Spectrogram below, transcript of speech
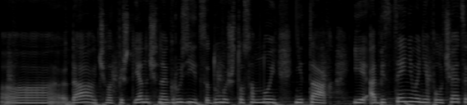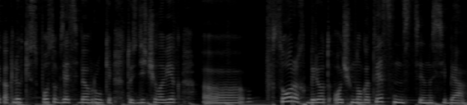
э, да, человек пишет, я начинаю грузиться, думаю, что со мной не так, и обесценивание получается как легкий способ взять себя в руки. То есть здесь человек в ссорах берет очень много ответственности на себя,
